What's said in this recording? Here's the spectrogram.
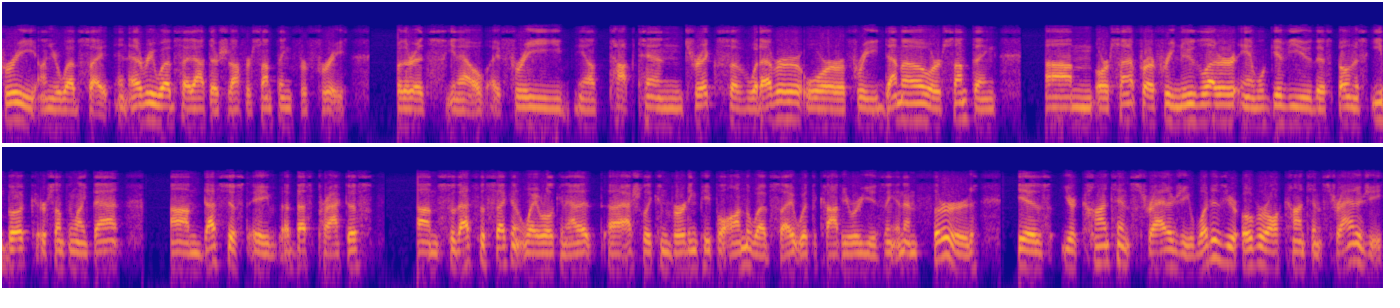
free on your website? And every website out there should offer something for free whether it's you know a free you know top 10 tricks of whatever or a free demo or something um, or sign up for our free newsletter and we'll give you this bonus ebook or something like that um, that's just a, a best practice Um, so that's the second way we're looking at it, uh, actually converting people on the website with the copy we're using. And then third is your content strategy. What is your overall content strategy?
